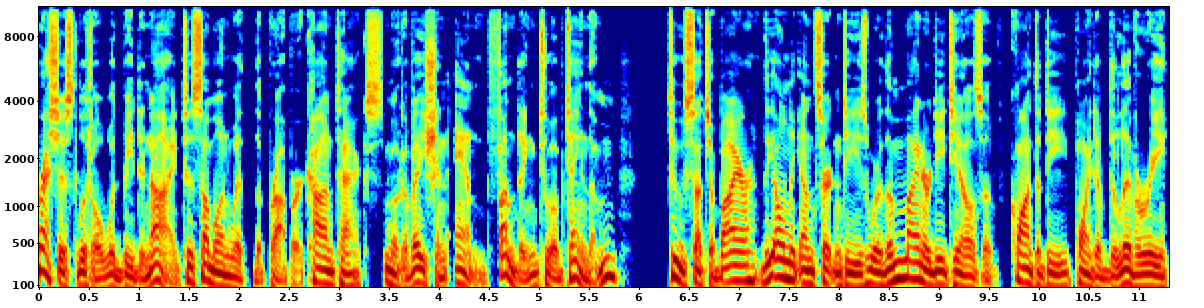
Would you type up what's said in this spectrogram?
Precious little would be denied to someone with the proper contacts, motivation, and funding to obtain them. To such a buyer, the only uncertainties were the minor details of quantity, point of delivery,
